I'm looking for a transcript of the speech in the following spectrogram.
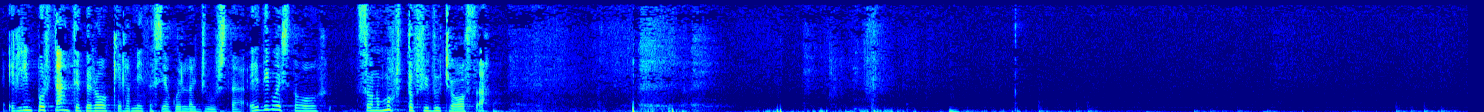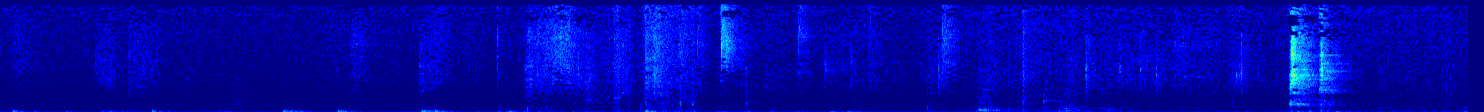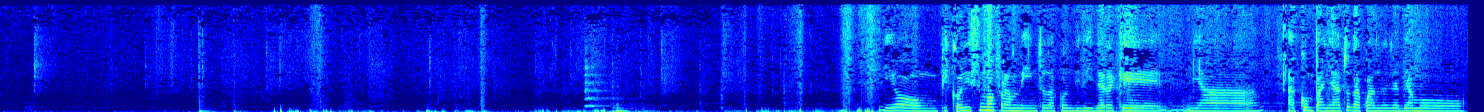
E l'importante però è che la meta sia quella giusta e di questo sono molto fiduciosa. Io ho un piccolissimo frammento da condividere che mi ha accompagnato da quando ne abbiamo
